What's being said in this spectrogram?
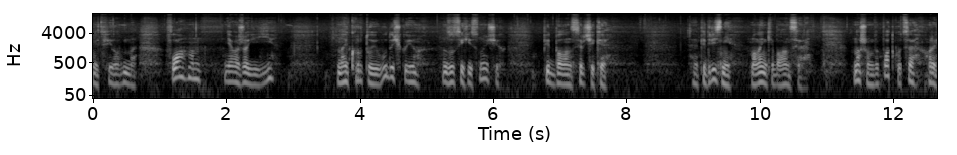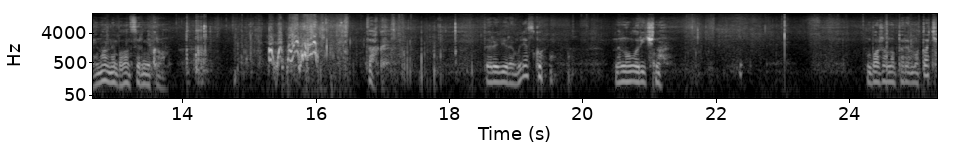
від фірми Флагман. Я вважаю її найкрутою вудочкою з усіх існуючих під балансирчики, е, під різні маленькі балансири. В нашому випадку це оригінальний балансир Мікрон. Так, перевіримо леску минулорічно. Бажано перемотати.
